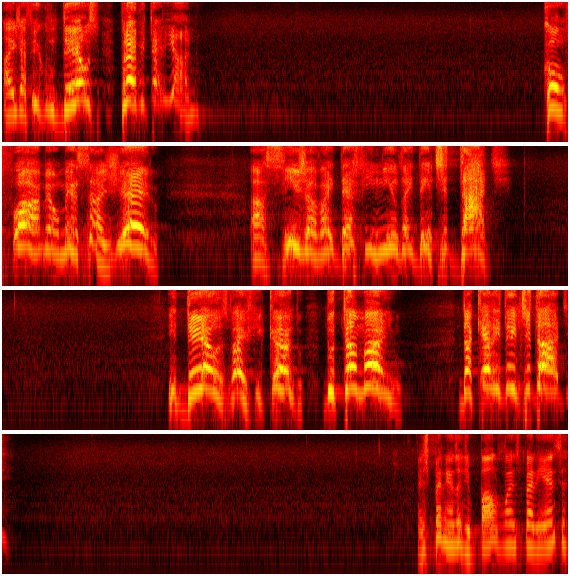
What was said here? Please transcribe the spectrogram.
aí já fica um Deus presbiteriano. Conforme é o mensageiro, assim já vai definindo a identidade. E Deus vai ficando do tamanho daquela identidade. A experiência de Paulo foi uma experiência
